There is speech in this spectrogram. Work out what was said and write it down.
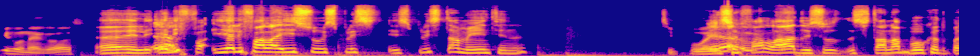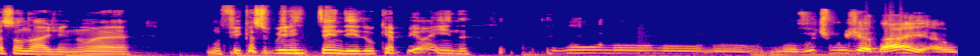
birro o negócio. É, ele, é. Ele e ele fala isso explicitamente, né? Tipo, isso é, é falado, isso está na boca do personagem, não é. Não fica subentendido, o que é pior ainda no, no, no, nos últimos Jedi, é o,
